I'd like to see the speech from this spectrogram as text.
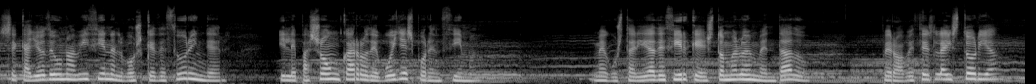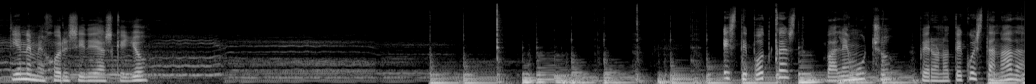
se cayó de una bici en el bosque de Zuringer y le pasó un carro de bueyes por encima. Me gustaría decir que esto me lo he inventado, pero a veces la historia tiene mejores ideas que yo. Este podcast vale mucho, pero no te cuesta nada.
